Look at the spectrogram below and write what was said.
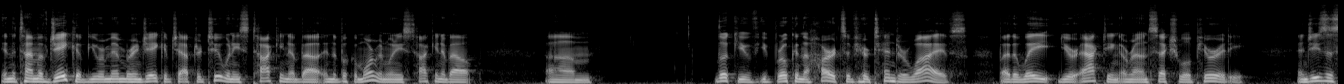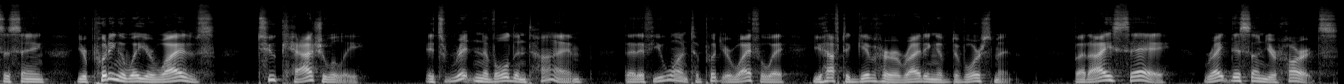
in the time of Jacob. You remember in Jacob chapter two when he's talking about in the Book of Mormon when he's talking about, um, look, you've you've broken the hearts of your tender wives by the way you're acting around sexual purity, and Jesus is saying you're putting away your wives too casually. It's written of olden time that if you want to put your wife away, you have to give her a writing of divorcement. But I say, Write this on your hearts.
